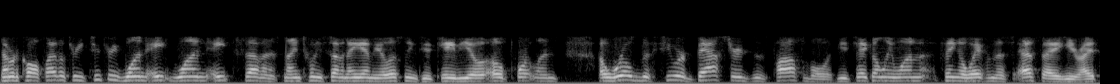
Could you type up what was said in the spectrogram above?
Number to call 503-231-8187. It's 927 a.m. You're listening to KBOO Portland. A world with fewer bastards is possible. If you take only one thing away from this essay, he writes,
